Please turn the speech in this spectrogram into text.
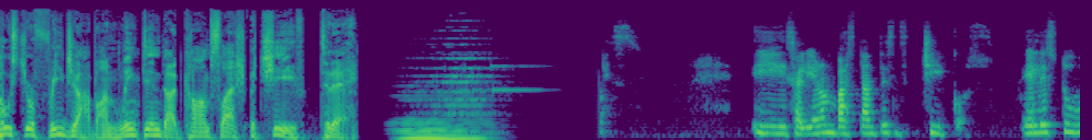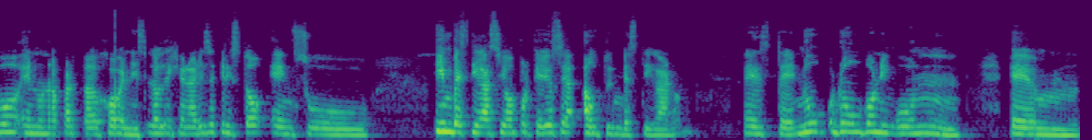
Post your free job on linkedin.com/achieve slash achieve today. y salieron bastantes chicos. Él estuvo en un apartado de jóvenes, los legionarios de Cristo, en su investigación, porque ellos se autoinvestigaron. Este, no, no hubo ningún, em,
